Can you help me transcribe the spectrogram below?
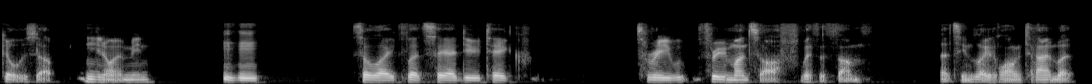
goes up. You know what I mean? Hmm So like let's say I do take three three months off with a thumb. that seems like a long time, but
